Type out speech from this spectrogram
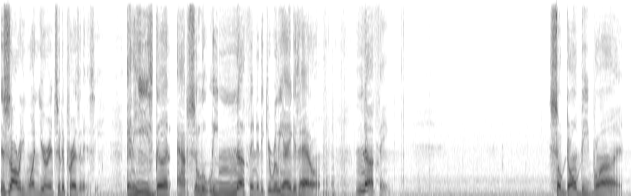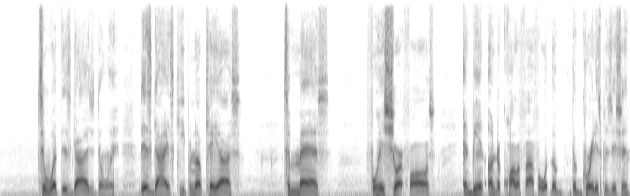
this is already one year into the presidency. And he's done absolutely nothing that he can really hang his hat on. Nothing. So don't be blind to what this guy is doing. This guy is keeping up chaos to mask for his shortfalls and being underqualified for what the the greatest position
